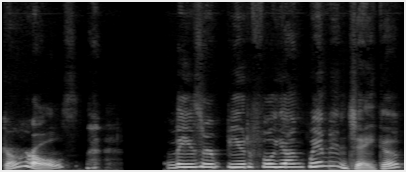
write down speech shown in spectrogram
Girls? These are beautiful young women, Jacob.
